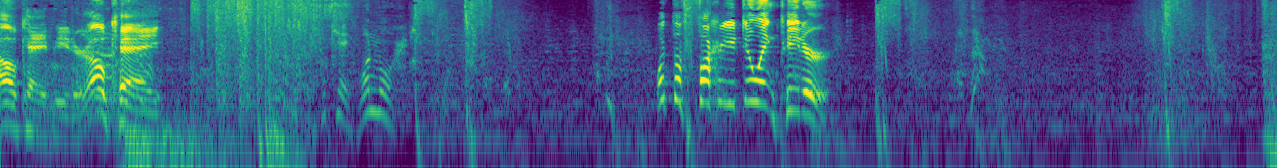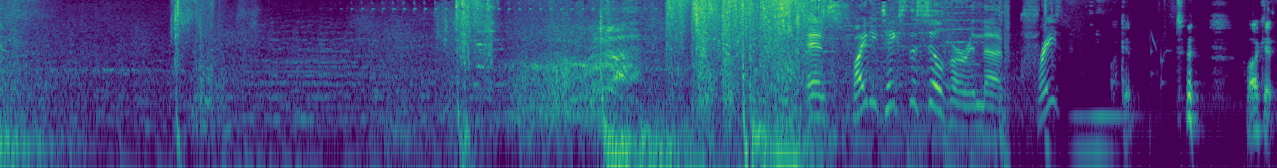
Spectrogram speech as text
Okay, Peter, okay. Okay, one more. What the fuck are you doing, Peter? And Spidey takes the silver in the crazy. Fuck it. Fuck it.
